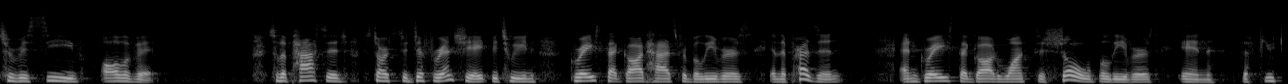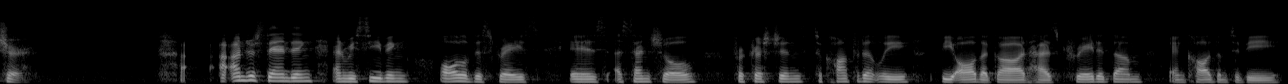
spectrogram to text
to receive all of it. So the passage starts to differentiate between grace that God has for believers in the present and grace that God wants to show believers in the future. Understanding and receiving all of this grace is essential for Christians to confidently be all that God has created them and called them to be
